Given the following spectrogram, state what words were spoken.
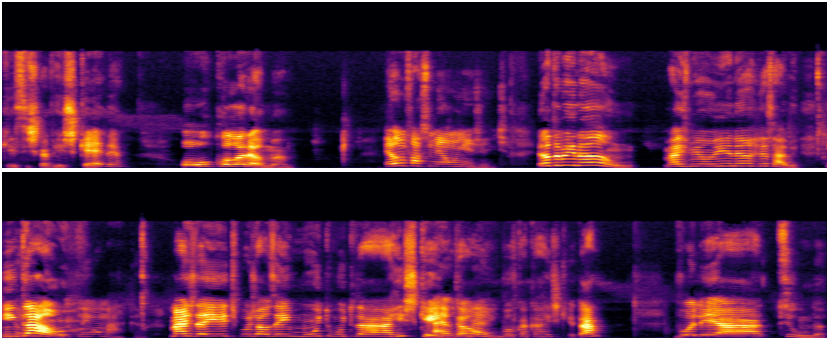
que se escreve Risqué, né? Ou Colorama. Eu não faço minha unha, gente. Eu também não. Mas minha unha, né, já sabe. Então... então nenhuma marca. Mas daí, tipo, eu já usei muito, muito da Risqué. É, então, vou ficar com a Risqué, tá? Vou ler a segunda.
